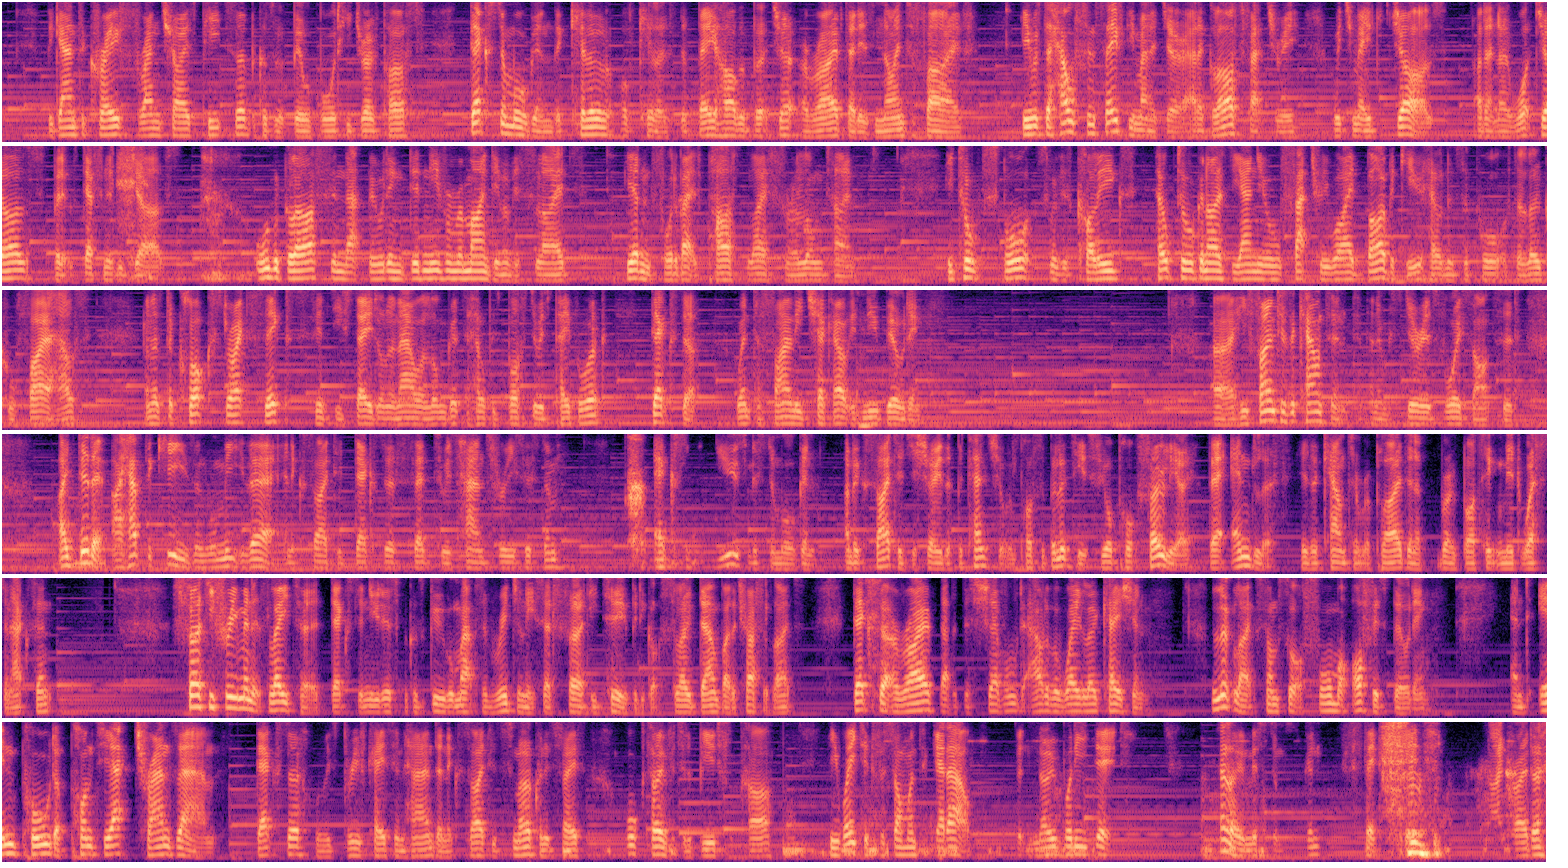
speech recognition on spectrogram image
began to crave franchise pizza because of a billboard he drove past, Dexter Morgan, the killer of killers, the Bay Harbor butcher, arrived at his 9 to 5. He was the health and safety manager at a glass factory which made jars. I don't know what jars, but it was definitely jars. All the glass in that building didn't even remind him of his slides. He hadn't thought about his past life for a long time. He talked sports with his colleagues, helped organise the annual factory wide barbecue held in support of the local firehouse, and as the clock struck six, since he stayed on an hour longer to help his boss do his paperwork, Dexter went to finally check out his new building. Uh, he phoned his accountant, and a mysterious voice answered, I did it. I have the keys and we'll meet you there, an excited Dexter said to his hands free system. Excellent news, Mr. Morgan. I'm excited to show you the potential and possibilities for your portfolio. They're endless, his accountant replied in a robotic Midwestern accent. 33 minutes later, Dexter knew this because Google Maps originally said 32, but he got slowed down by the traffic lights. Dexter arrived at a disheveled, out of the way location. Looked like some sort of former office building. And in pulled a Pontiac Trans Am. Dexter, with his briefcase in hand and excited smirk on his face, walked over to the beautiful car. He waited for someone to get out, but nobody did. Hello, Mr. Morgan, said Kit, Knight Rider.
